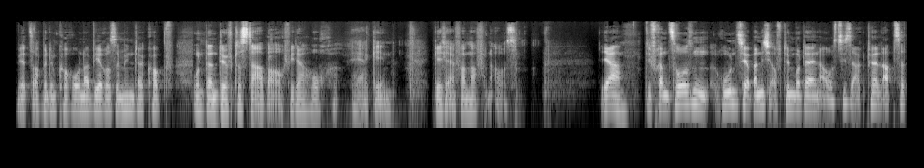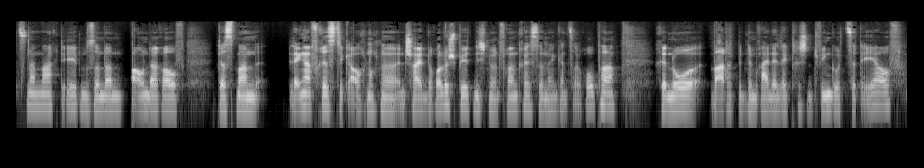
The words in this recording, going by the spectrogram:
jetzt auch mit dem Coronavirus im Hinterkopf. Und dann dürfte es da aber auch wieder hoch hergehen. Gehe ich einfach mal von aus. Ja, die Franzosen ruhen sich aber nicht auf den Modellen aus, die sie aktuell absetzen am Markt eben, sondern bauen darauf, dass man längerfristig auch noch eine entscheidende Rolle spielt, nicht nur in Frankreich, sondern in ganz Europa. Renault wartet mit einem rein elektrischen Twingo ZE auf.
